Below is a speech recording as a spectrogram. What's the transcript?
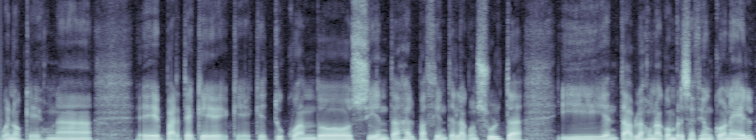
bueno, que es una eh, parte que, que, tú cuando sientas al paciente en la consulta y entablas una conversación con él,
